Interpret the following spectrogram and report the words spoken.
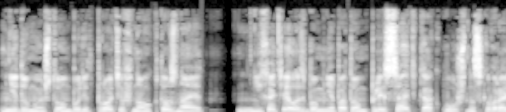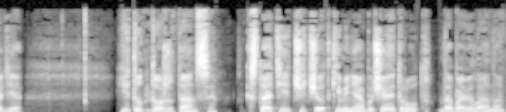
«Не думаю, что он будет против, но кто знает. Не хотелось бы мне потом плясать, как уж на сковороде. И тут тоже танцы. Кстати, чечетки меня обучает Рут», — добавила она.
